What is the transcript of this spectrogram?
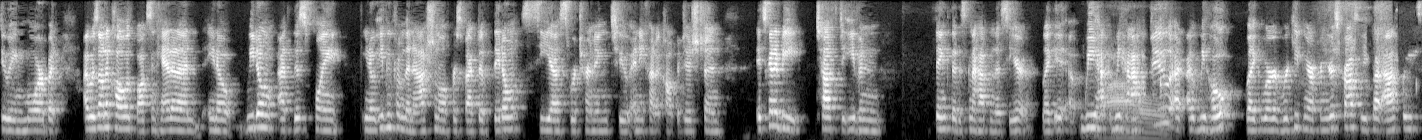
doing more. But I was on a call with Boxing Canada, and you know we don't at this point you know, even from the national perspective, they don't see us returning to any kind of competition. It's going to be tough to even think that it's going to happen this year. Like it, we ha- we have to. I, I, we hope. Like we're we're keeping our fingers crossed. We've got athletes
